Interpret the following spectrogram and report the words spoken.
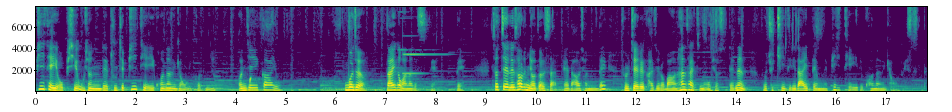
PGT-A 없이 오셨는데 둘째 PGT-A 권하는 경우 있거든요 언제일까요? 맞아요 나이가 많아졌을 때 네. 첫째를 38살에 낳으셨는데 둘째를 가지러 41살쯤에 오셨을 때는 또 주치의들이 나이 때문에 PGT-A를 권하는 경우도 있습니다.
